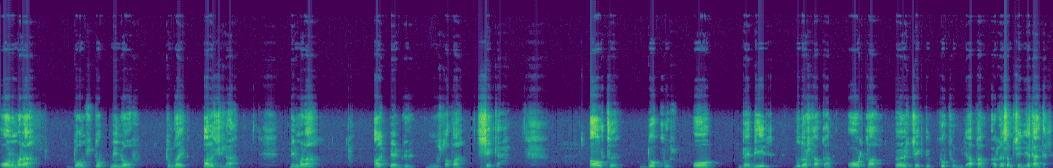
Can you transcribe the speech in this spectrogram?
10 numara Don't Stop Me Now Turgay Alıcı'yla. 1 numara Akbergü Mustafa Çiçek'le. 6, 9, 10 ve 1 bu dört safkan orta ölçekli kupon yapan arkadaşlarımız için yeterlidir.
